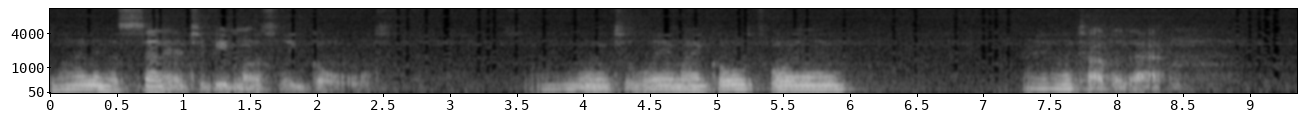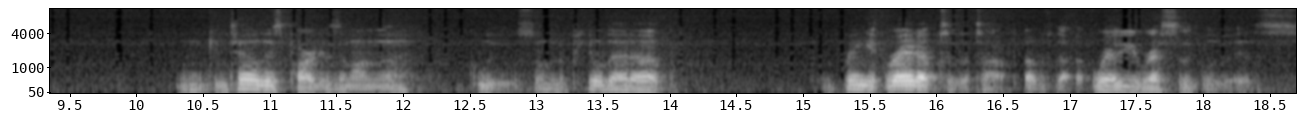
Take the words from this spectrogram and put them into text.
line in the center to be mostly gold. So I'm going to lay my gold foiling right on top of that. And you can tell this part isn't on the glue, so I'm going to peel that up bring it right up to the top of the where the rest of the glue is.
